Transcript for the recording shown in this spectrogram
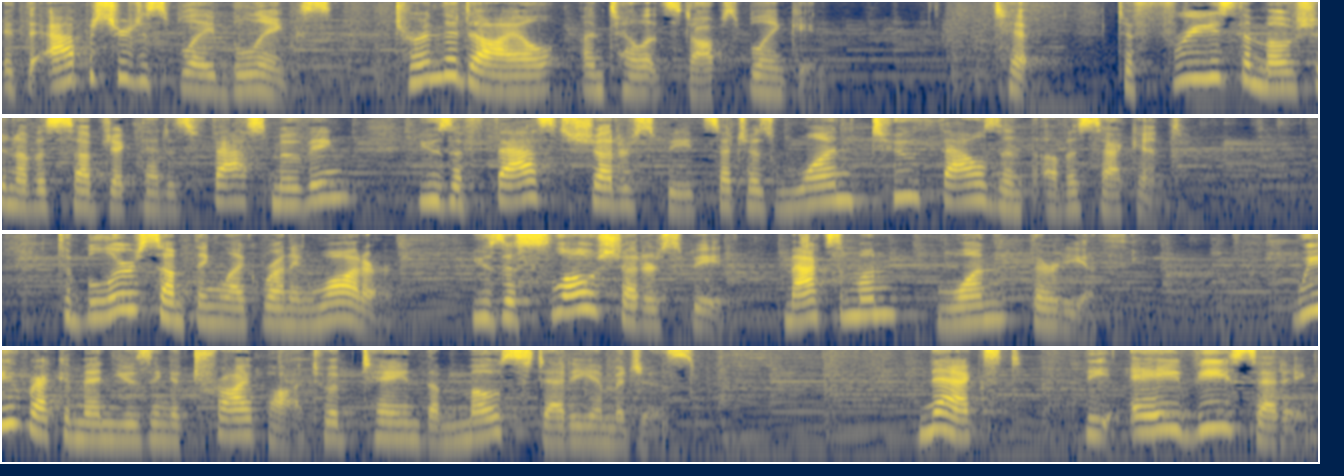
If the aperture display blinks, turn the dial until it stops blinking. Tip: To freeze the motion of a subject that is fast moving, use a fast shutter speed such as 1 2000th of a second. To blur something like running water, use a slow shutter speed, maximum 1 30th we recommend using a tripod to obtain the most steady images. Next, the AV setting,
